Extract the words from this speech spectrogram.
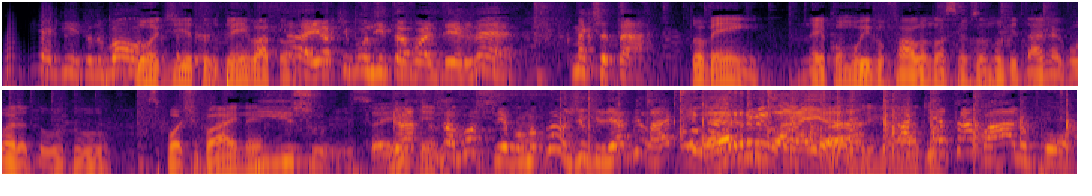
Bom dia, Gui, tudo bom? Bom dia, tudo bem, Bator? Aí, ó, que bonita a voz dele, né? Como é que você tá? Tô bem. Né, como o Igor falou, nós temos a novidade agora do, do Spotify, né? Isso. Isso aí. Graças Tem- a você. Vamos aplaudir o Guilherme Laia. Guilherme Laia. Obrigado. Aqui é trabalho, porra.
